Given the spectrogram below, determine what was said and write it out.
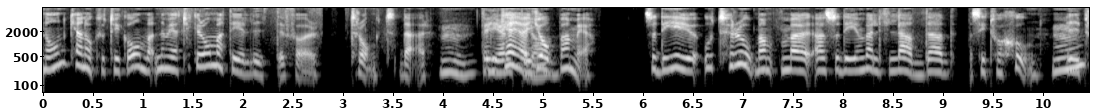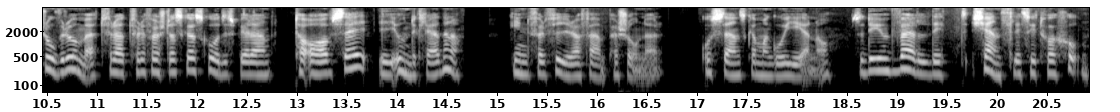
någon kan också tycka om att nej men jag tycker om att det är lite för trångt där. mm, Det, det kan jag dem. jobba med. Så det är ju otroligt, man, man, alltså det är en väldigt laddad situation Mm. i provrummet. För att för det första ska skådespelaren ta av sig i underkläderna inför fyra, fem personer. Och sen ska man gå igenom. Så det är ju en väldigt känslig situation.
